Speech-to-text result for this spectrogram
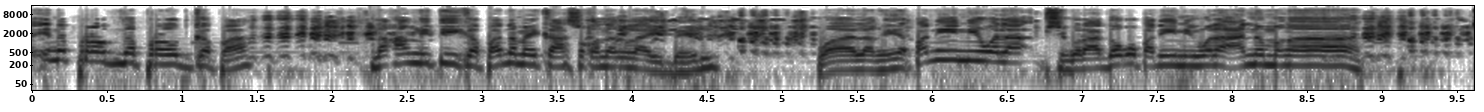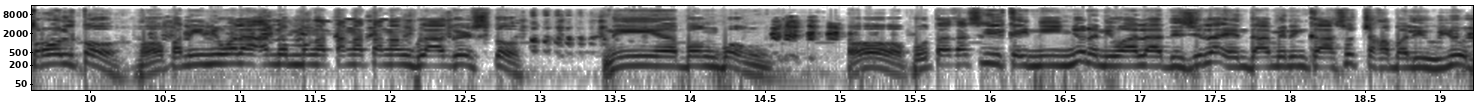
Ina proud na proud ka pa? Nakangiti ka pa na may kaso ka ng libel? Walang iya. Paniniwala, sigurado ko paniniwalaan ng mga troll to. Oh, paniniwalaan ng mga tanga-tangang vloggers to ni uh, Bongbong. Oh, puta kasi kay Nino naniwala din sila eh, ang dami ring kaso tsaka baliw yun.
